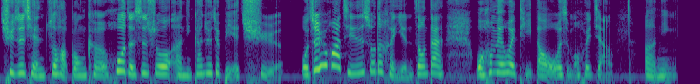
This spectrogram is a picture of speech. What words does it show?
去之前做好功课，或者是说，呃，你干脆就别去了。我这句话其实说的很严重，但我后面会提到我为什么会讲，呃，你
